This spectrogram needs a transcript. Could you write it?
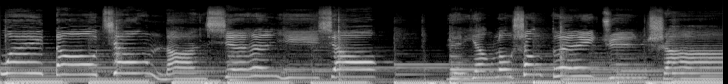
未到江南先一笑，岳阳楼上对君山。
